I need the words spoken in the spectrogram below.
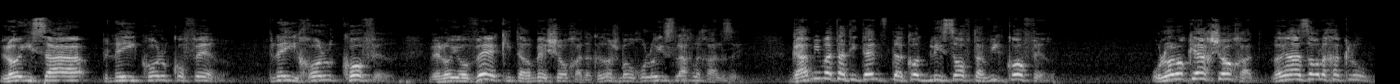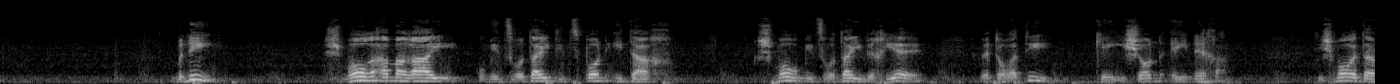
לא יישא פני כל כופר, פני כל כופר, ולא יובא כי תרבה שוחד. הקדוש ברוך הוא לא יסלח לך על זה. גם אם אתה תיתן צדקות בלי סוף, תביא כופר. הוא לא לוקח שוחד, לא יעזור לך כלום. בני, שמור אמרי ומצוותי תצפון איתך, שמור מצוותי וחיה, ותורתי כאישון עיניך. תשמור את, ה,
